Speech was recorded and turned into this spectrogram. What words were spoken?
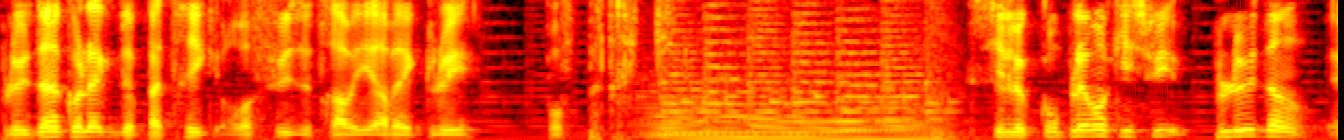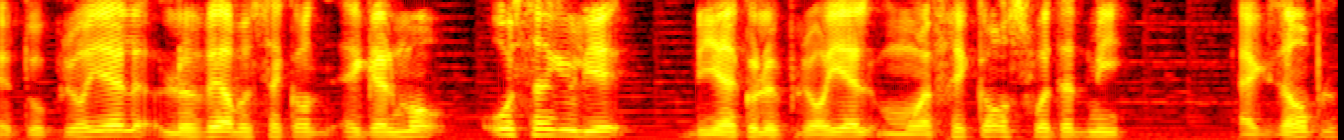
plus d'un collègue de Patrick refuse de travailler avec lui. Pauvre Patrick. Si le complément qui suit plus d'un est au pluriel, le verbe s'accorde également au singulier, bien que le pluriel moins fréquent soit admis. Exemple,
